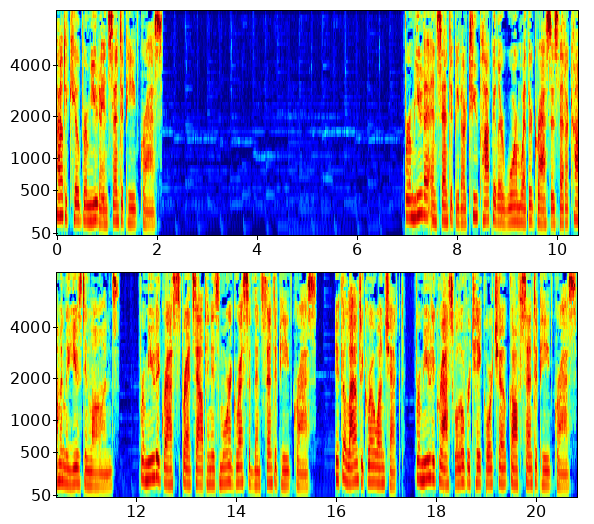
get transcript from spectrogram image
How to kill Bermuda and centipede grass. Bermuda and centipede are two popular warm weather grasses that are commonly used in lawns. Bermuda grass spreads out and is more aggressive than centipede grass. If allowed to grow unchecked, Bermuda grass will overtake or choke off centipede grass.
